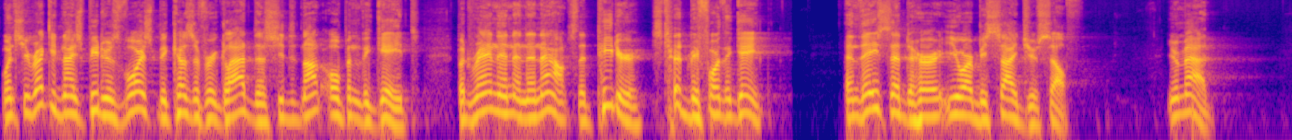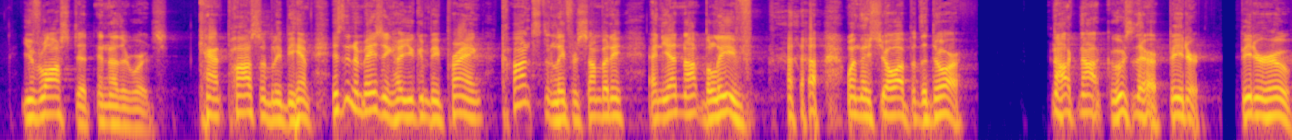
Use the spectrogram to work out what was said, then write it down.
When she recognized Peter's voice because of her gladness, she did not open the gate, but ran in and announced that Peter stood before the gate. And they said to her, You are beside yourself. You're mad. You've lost it, in other words can't possibly be him. Isn't it amazing how you can be praying constantly for somebody and yet not believe when they show up at the door? Knock, knock. Who's there? Peter. Peter who?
